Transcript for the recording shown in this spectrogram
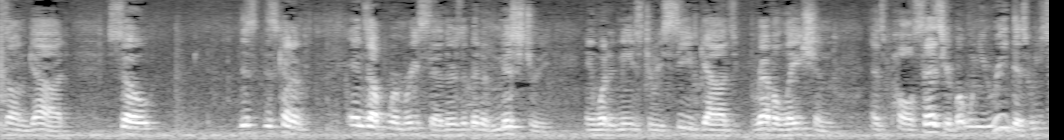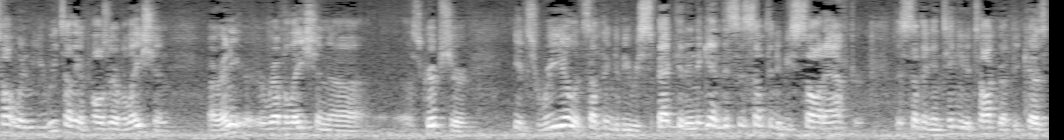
is on God. So this this kind of ends up where Marie said there's a bit of mystery in what it means to receive God's revelation, as Paul says here. But when you read this, when you talk, when you read something in Paul's revelation or any revelation uh, scripture, it's real. It's something to be respected. And again, this is something to be sought after. This is something to continue to talk about because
